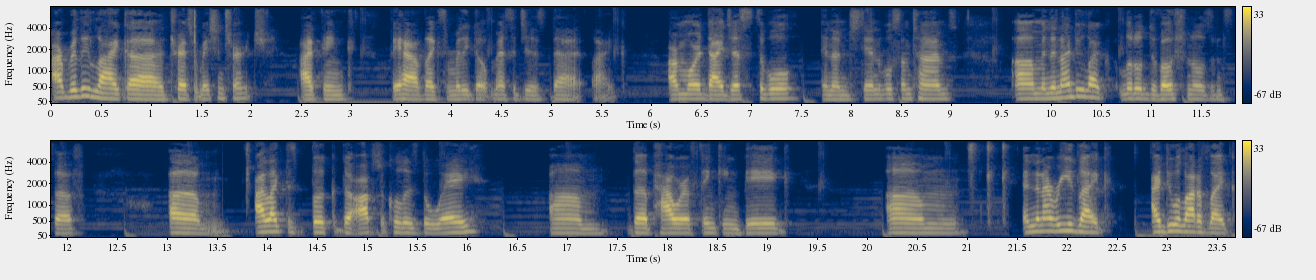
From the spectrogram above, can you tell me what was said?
I really like uh Transformation Church. I think they have like some really dope messages that like are more digestible and understandable sometimes. Um, and then I do like little devotionals and stuff. Um, I like this book, The Obstacle is the Way. Um, The Power of Thinking Big. Um, and then I read like I do a lot of like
